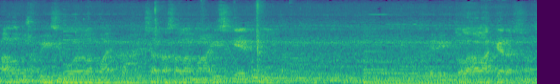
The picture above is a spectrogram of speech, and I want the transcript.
aloituspiisi voi olla vaikka Satasalamaa iskee tulta. Eli tuolla alakerrassa on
